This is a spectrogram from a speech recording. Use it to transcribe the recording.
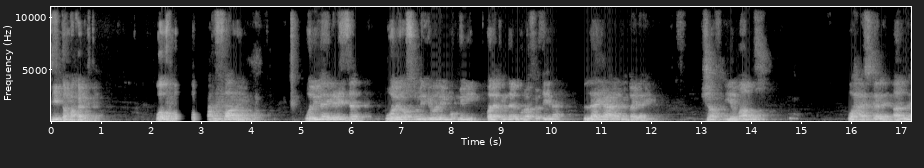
diinkan baa ka dhigtay. Waa wax faanayo walilahi alciza walirasuulihi walilmu'miniin walakina almunaafiqiina laa yaclamuun baa ilaahay sharaf iyo maamus waxaa iska leh alle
